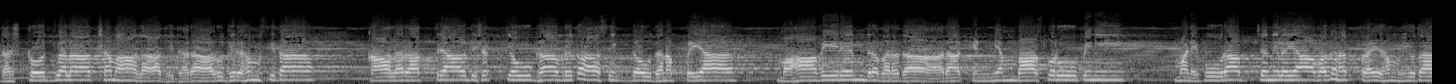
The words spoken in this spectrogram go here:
भावदनद्वया दष्टोज्ज्वला क्षमालाधिधरा रुधिर्हंसिता कालरात्र्यादिशक्त्यौघावृता स्निग्धौधनप्रिया महावीरेन्द्रवरदा राकिण्यम्बा स्वरूपिणी मणिपूराब्जनिलया वदनत्रयसंयुता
